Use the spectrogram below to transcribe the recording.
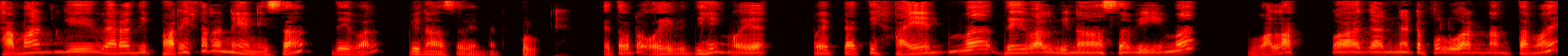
තමන්ගේ වැරදි පරිහරණය නිසා දේවල් විනාශ වෙන්නට පුළුවන්. එතකොට ওই විදිහෙන් ඔය ඔය පැති හයෙන්ම දේවල් විනාශ වීම වළක්වා ගන්නට පුළුවන් නම් තමයි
